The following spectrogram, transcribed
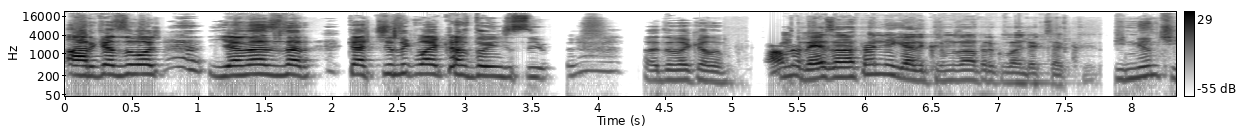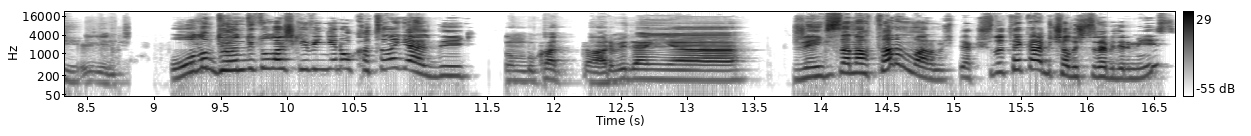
Arkası boş. Yemezler. Kaç yıllık Minecraft oyuncusuyum. Hadi bakalım. Tamam da beyaz anahtar niye geldi? Kırmızı anahtarı kullanacaksak. Bilmiyorum ki. İlginç. Oğlum döndük dolaş evin gene o katına geldik. Oğlum bu kat harbiden ya. Renksiz anahtar mı varmış? Dakika şurada tekrar bir çalıştırabilir miyiz?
